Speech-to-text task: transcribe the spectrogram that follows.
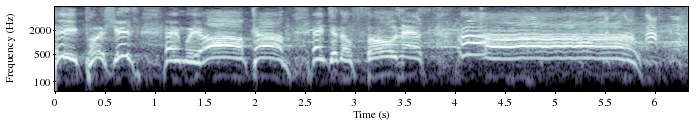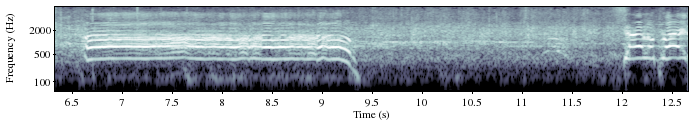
he pushes, and we all come into the fullness. Oh! Oh! Celebrate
